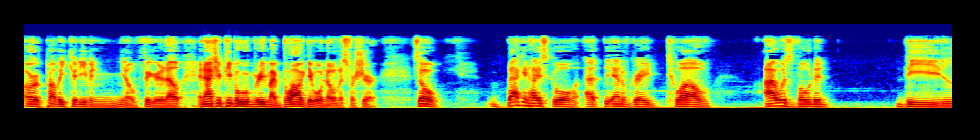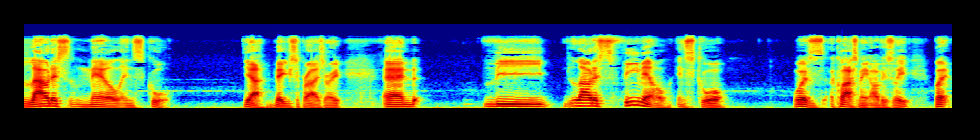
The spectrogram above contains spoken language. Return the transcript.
or probably could even, you know, figure it out. And actually people who read my blog, they will know this for sure. So back in high school at the end of grade 12, I was voted the loudest male in school. Yeah, big surprise, right? And the loudest female in school was a classmate, obviously, but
